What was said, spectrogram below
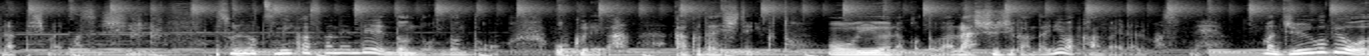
なってしまいますし、それの積み重ねでどんどんどんどん遅れが拡大していくというようなことがラッシュ時間帯には考えられますね。まあ、15秒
